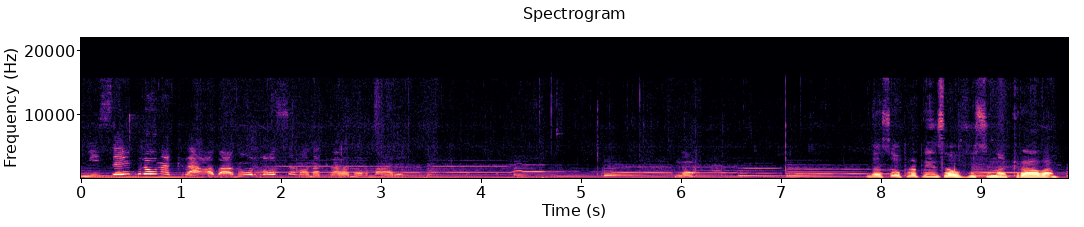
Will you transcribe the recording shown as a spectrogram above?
mi sembra una crava, non rossa ma una crava normale. No, da sopra pensavo fosse una crava.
